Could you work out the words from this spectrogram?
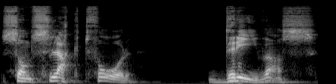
som slaktfår drivas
